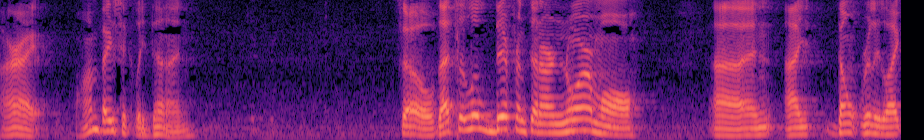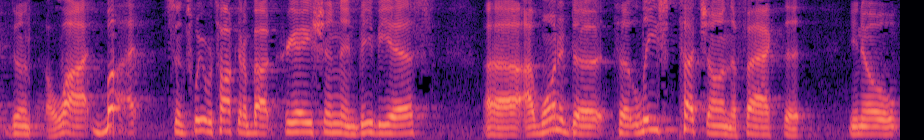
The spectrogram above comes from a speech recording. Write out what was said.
All right. Well, I'm basically done. So that's a little different than our normal, uh, and I don't really like doing that a lot. But since we were talking about creation and BBS, uh, I wanted to, to at least touch on the fact that, you know,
